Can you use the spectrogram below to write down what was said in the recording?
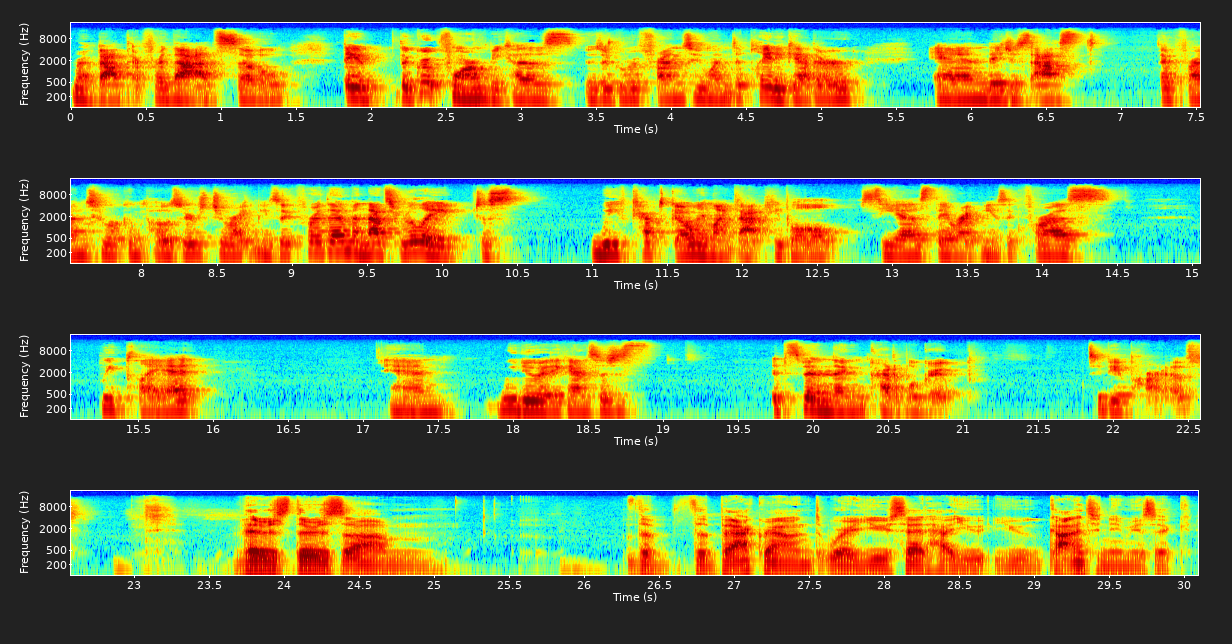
rep out there for that. So they the group formed because it was a group of friends who wanted to play together, and they just asked their friends who were composers to write music for them, and that's really just we've kept going like that. People see us, they write music for us, we play it, and we do it again. So it's just it's been an incredible group to be a part of. There's there's um the the background where you said how you you got into new music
